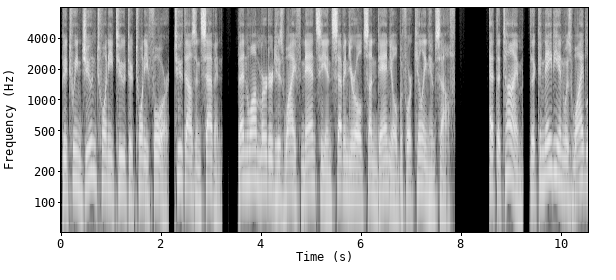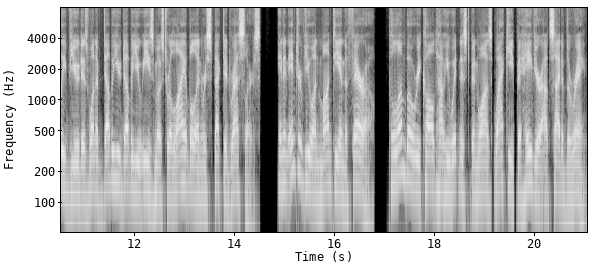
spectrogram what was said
between June 22 to 24, 2007, Benoit murdered his wife Nancy and seven-year-old son Daniel before killing himself. At the time, the Canadian was widely viewed as one of WWE's most reliable and respected wrestlers. In an interview on Monty and the Pharaoh, Palumbo recalled how he witnessed Benoit's wacky behavior outside of the ring.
